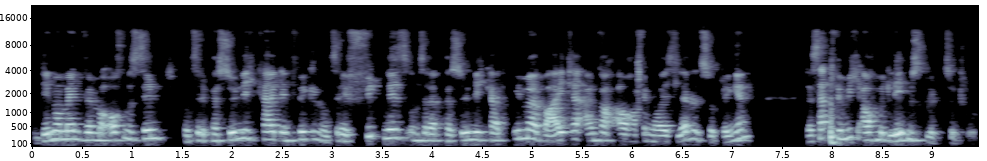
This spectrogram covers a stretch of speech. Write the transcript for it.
In dem Moment, wenn wir offen sind, unsere Persönlichkeit entwickeln, unsere Fitness unserer Persönlichkeit immer weiter einfach auch auf ein neues Level zu bringen, das hat für mich auch mit Lebensglück zu tun.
